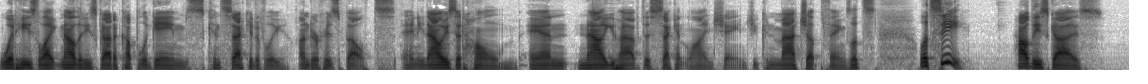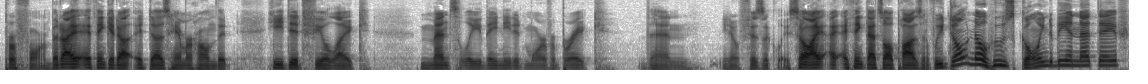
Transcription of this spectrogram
what he's like now that he's got a couple of games consecutively under his belt, and he, now he's at home, and now you have the second line change. You can match up things. Let's let's see how these guys perform. But I, I think it uh, it does hammer home that he did feel like mentally they needed more of a break than you know physically. So I I think that's all positive. We don't know who's going to be in net, Dave.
